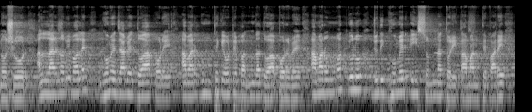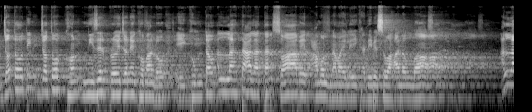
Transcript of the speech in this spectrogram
নশুর। আল্লাহর নবী বলেন, ঘুমে যাবে, দোয়া পড়ে। আবার ঘুম থেকে ওঠে বান্দা দোয়া পড়বে। আমার উম্মতগুলো যদি ঘুমের এই সুন্না তরিকা মানতে পারে, যতদিন, যতক্ষণ নিজের প্রয়োজনে ঘুমালো, এই ঘুমটাও আল্লাহ তাআলা তার সওয়াবের আমল নামায় লেখা দিবে, সুবহানাল্লাহ। আল্লাহ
